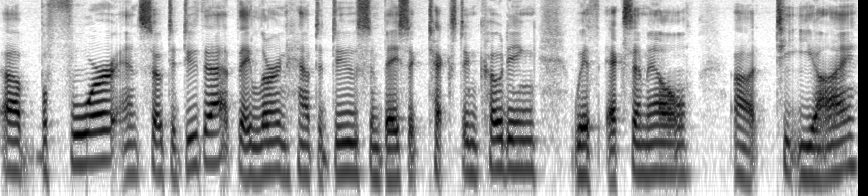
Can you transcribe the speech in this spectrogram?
uh, before, and so to do that, they learn how to do some basic text encoding with XML uh, TEI.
